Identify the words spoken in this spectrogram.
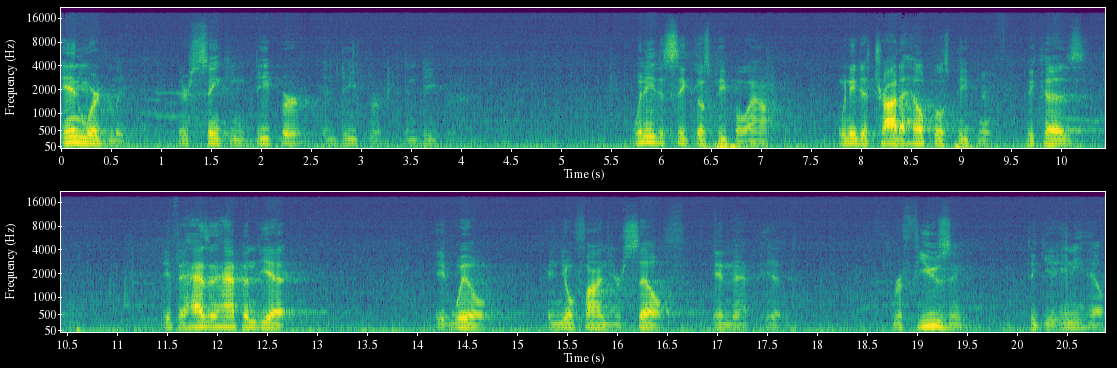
inwardly, they're sinking deeper and deeper and deeper. We need to seek those people out. We need to try to help those people because if it hasn't happened yet, it will. And you'll find yourself in that pit, refusing to get any help.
